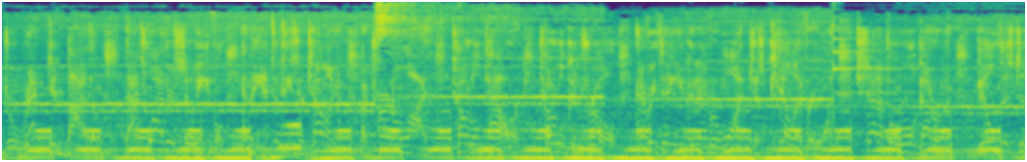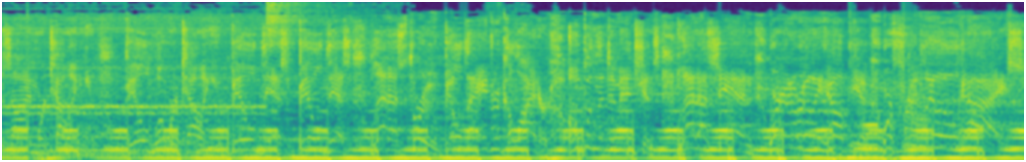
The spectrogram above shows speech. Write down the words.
being directed by them. That's why they're so evil. And the entities are telling them eternal life, total power, total control, everything you could ever want. Just kill everyone. Set up a world government. Build this design we're telling you. Build what we're telling you. Build this. Build this. Let us through. Build the Hadron Collider. Open the dimensions. Let us in. We're going to really help you. We're friendly little guys.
